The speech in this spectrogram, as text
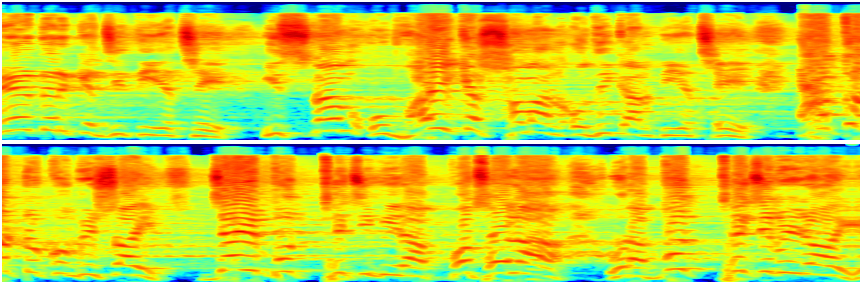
মেয়েদেরকে জিতিয়েছে। ইসলাম উভয়কে সমান অধিকার দিয়েছে। এতটুকু বিষয়, যেই বুদ্ধিজীবীরা বোঝে না, ওরা বুদ্ধিজীবী নয়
